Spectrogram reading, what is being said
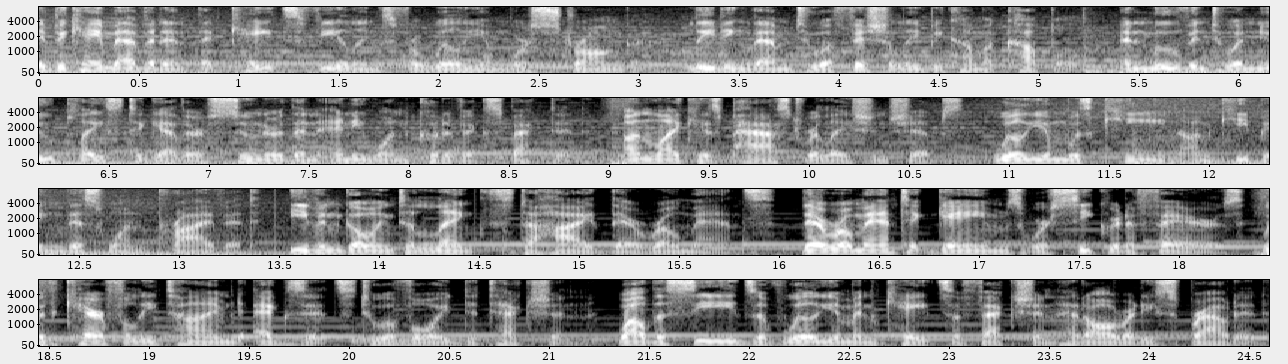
It became evident that Kate's feelings for William were stronger, leading them to officially become a couple and move into a new place together sooner than anyone could have expected. Unlike his past relationships, William was keen on keeping this one private, even going to lengths to hide their romance. Their romantic games were secret affairs, with carefully timed exits to avoid detection. While the seeds of William and Kate's affection had already sprouted,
